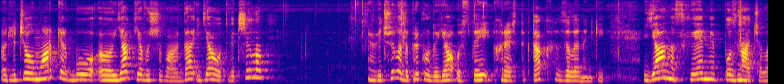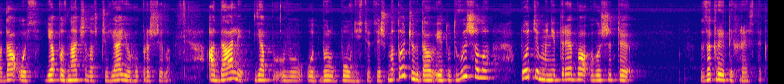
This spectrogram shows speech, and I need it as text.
Для чого маркер? Бо е, як я вишиваю? Да? Я от відшила, відшила, до прикладу, я ось цей хрестик, так, зелененький. Я на схемі позначила, да, ось, я позначила, що я його пришила. А далі я от беру повністю цей шматочок, да, я тут вишила, потім мені треба вишити закритий хрестик.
